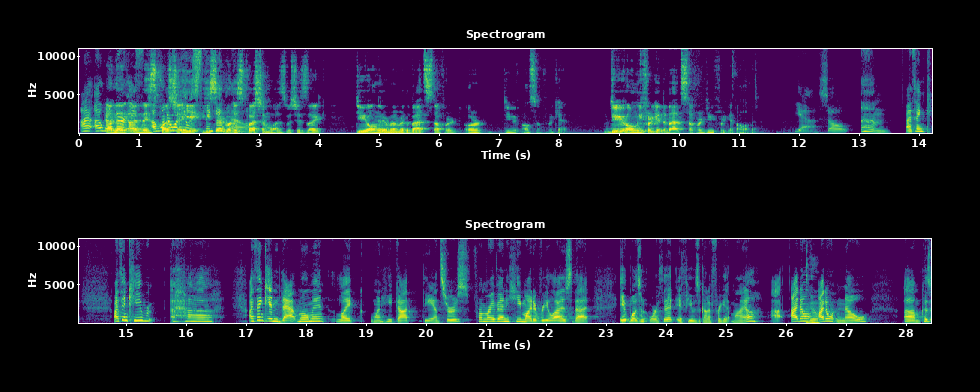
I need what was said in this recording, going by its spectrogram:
I, I wonder. And then if, and his I question, he, he, he, said what his question was, which is like, do you only remember the bad stuff, or or do you also forget? Do you only forget the bad stuff, or do you forget all of it? Yeah. So um, I think, I think he, uh, I think in that moment, like when he got the answers from Raven, he might have realized that it wasn't worth it if he was going to forget Maya. I, I don't, Yeah. I don't know, because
